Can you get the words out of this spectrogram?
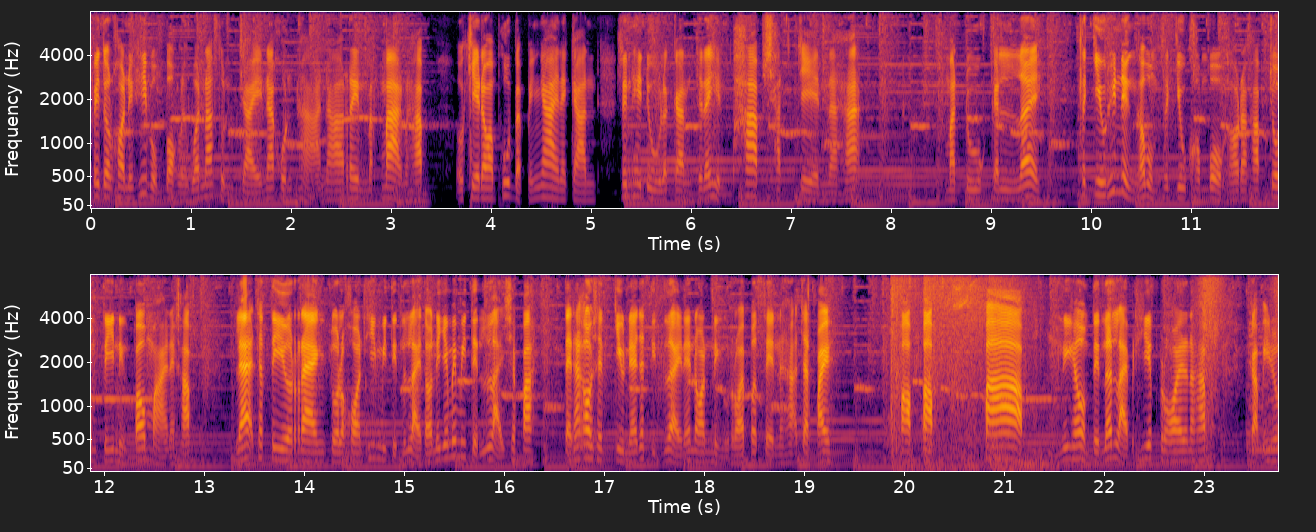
เป็นตัวละครนึงที่ผมบอกเลยว่าน่าสนใจ น่าค้นหา น่าเล่นมากๆนะครับ โอเคเรามาพูดแบบง่ายๆในการเล่นให้ดูแล้วกัน จะได้เห็นภาพชัดเจนนะฮะ มาดูกันเลย สกิลที่ 1 ครับผม สกิลคอมโบเขานะครับ โจมตี 1 เป้าหมายนะครับ และจะตีแรงตัวละครที่มีติดเลือดไหล ตอนนี้ยังไม่มีติดเลือดไหลใช่ปะแต่ถ้าเขาใช้สกิลนี้จะติดเลือดไหลแน่นอน 100%นะฮะ จัดไปปับปับปับนี่ครับผมติดเลือดไหลไปที่เรียบร้อยแล้วนะครับ กับอินโน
